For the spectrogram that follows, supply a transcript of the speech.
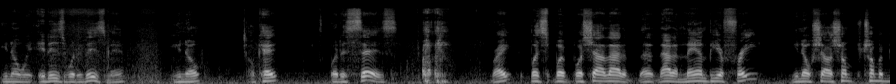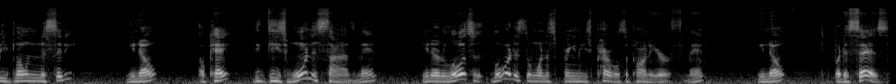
you know, it, it is what it is, man. You know, okay? But it says, right? But but but shall not a, not a man be afraid? You know, shall trumpet be blown in the city? You know, okay? These warning signs, man. You know, the Lord's, Lord is the one that's bringing these perils upon the earth, man. You know? But it says,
